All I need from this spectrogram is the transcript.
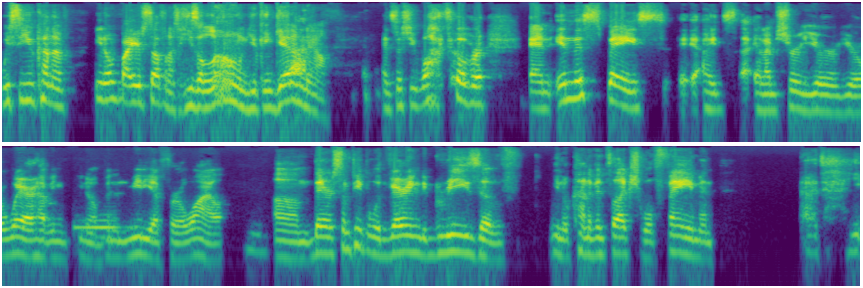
we see you kind of you know by yourself, and I said, "He's alone. You can get him now." And so she walked over, and in this space, I, and I'm sure you're you're aware, having you know been in media for a while, um, there are some people with varying degrees of you know kind of intellectual fame, and uh, you,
